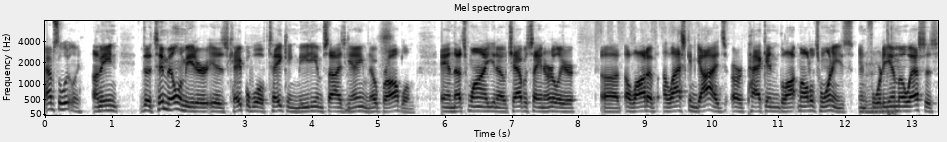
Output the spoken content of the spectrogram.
absolutely. I mean, the 10 millimeter is capable of taking medium sized game, no problem. And that's why, you know, Chad was saying earlier, uh, a lot of Alaskan guides are packing Glock Model 20s and 40 MOSs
